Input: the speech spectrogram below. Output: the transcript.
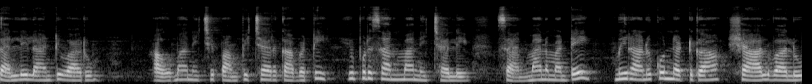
తల్లి లాంటి వారు అవమానించి పంపించారు కాబట్టి ఇప్పుడు సన్మానించాలి. సన్మానం అంటే మీరు అనుకున్నట్టుగా షాల్వాలు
